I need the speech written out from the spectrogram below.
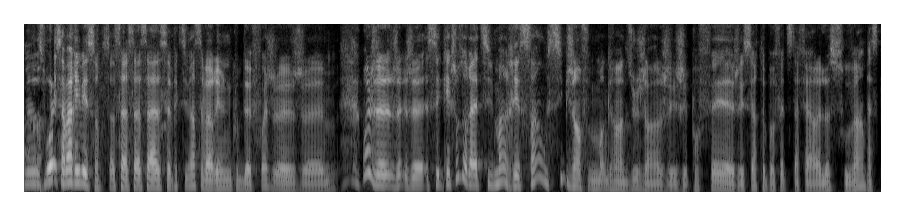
Euh, oui, ça va arriver, ça. Ça, ça, ça. Effectivement, ça va arriver une couple de fois. Je, Moi, je, c'est quelque chose de relativement récent aussi. Puis, moi, grand Dieu, j'ai pas fait, j'ai certes pas fait cette affaire-là souvent parce que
